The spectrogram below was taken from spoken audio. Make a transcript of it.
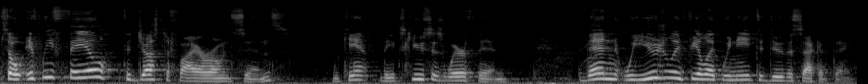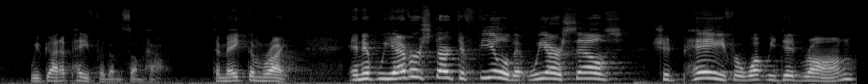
so if we fail to justify our own sins, we can't the excuses wear thin, then we usually feel like we need to do the second thing. We've got to pay for them somehow to make them right. And if we ever start to feel that we ourselves should pay for what we did wrong,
